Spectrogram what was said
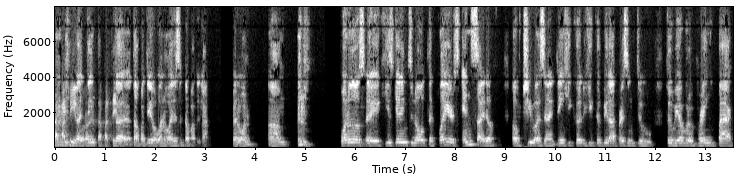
Tapatío, bro, think, tapatío. tapatío, bueno, es el Tapatitlán. Pero bueno, um, one of those, uh, he's getting to know the players inside of, of Chivas, and I think he could he could be that person to to be able to bring back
